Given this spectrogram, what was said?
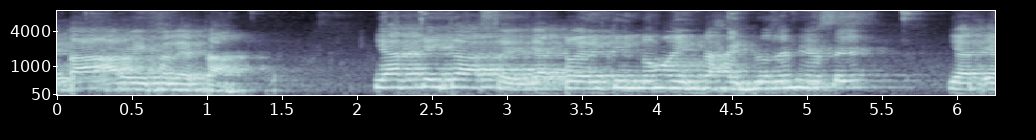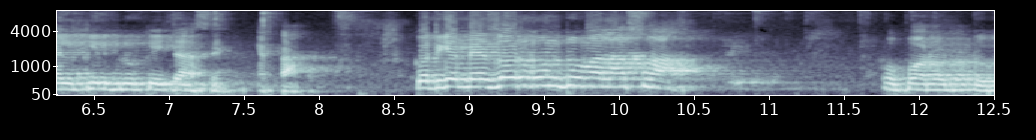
এটা ইয়াত এলকিল গ্ৰুপ কেইটা আছে? এটা। গতিকে মেজৰ কোনটো পালা চোৱা? ওপৰৰটো।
